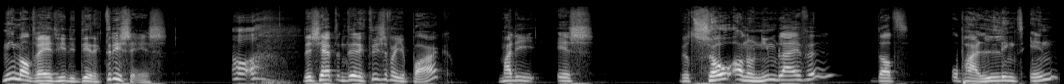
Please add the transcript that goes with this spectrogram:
Niemand weet wie die directrice is. Oh, Dus je hebt een directrice van je park, maar die is, wilt zo anoniem blijven dat op haar LinkedIn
